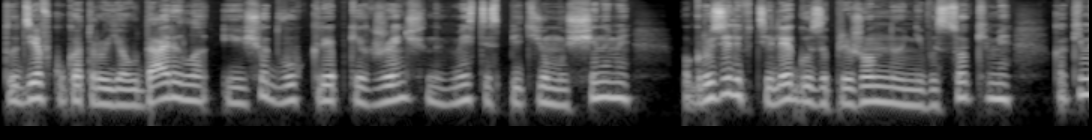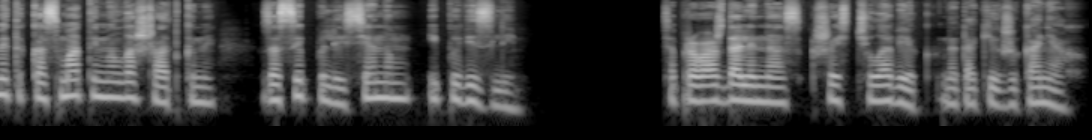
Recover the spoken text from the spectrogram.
ту девку, которую я ударила, и еще двух крепких женщин вместе с пятью мужчинами погрузили в телегу, запряженную невысокими, какими-то косматыми лошадками, засыпали сеном и повезли. Сопровождали нас шесть человек на таких же конях.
